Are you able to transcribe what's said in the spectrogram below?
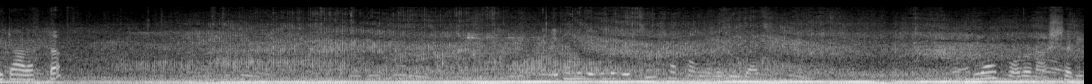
এটা আর একটা এখানে যেগুলো দেখছি সব কমলালেবুর গাছ বিরাট বড় নার্সারি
